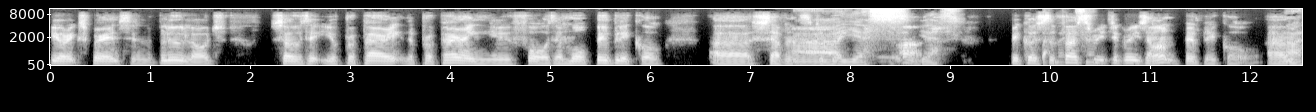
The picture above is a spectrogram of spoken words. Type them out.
your experience in the Blue Lodge so that you're preparing the preparing you for the more biblical uh seventh uh, degree. Yes. Yes. Because that the first sense. three degrees aren't biblical. Um,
